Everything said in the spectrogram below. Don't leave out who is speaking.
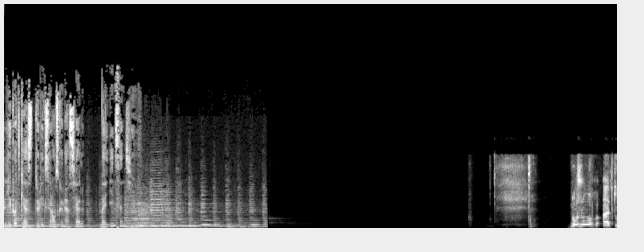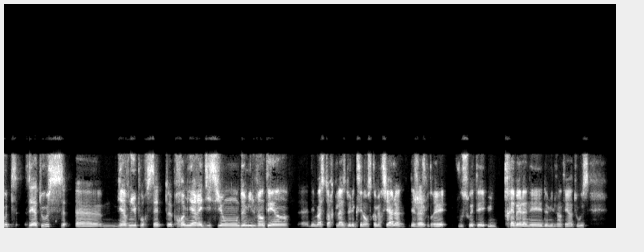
Speaker 1: les podcasts de l'excellence commerciale by Incentive.
Speaker 2: Bonjour à toutes et à tous. Euh, bienvenue pour cette première édition 2021 euh, des masterclass de l'excellence commerciale. Déjà, je voudrais vous souhaiter une très belle année 2021 à tous.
